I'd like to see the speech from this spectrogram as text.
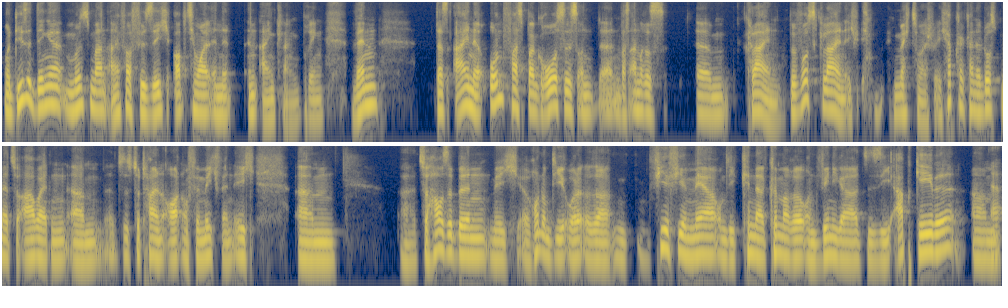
Und diese Dinge muss man einfach für sich optimal in, in Einklang bringen. Wenn das eine unfassbar groß ist und äh, was anderes ähm, klein, bewusst klein. Ich, ich, möchte zum Beispiel, ich habe gar keine Lust mehr zu arbeiten. Ähm, es ist total in Ordnung für mich, wenn ich ähm, äh, zu Hause bin, mich rund um die oder, oder, viel, viel mehr um die Kinder kümmere und weniger sie abgebe. Ähm, ja.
